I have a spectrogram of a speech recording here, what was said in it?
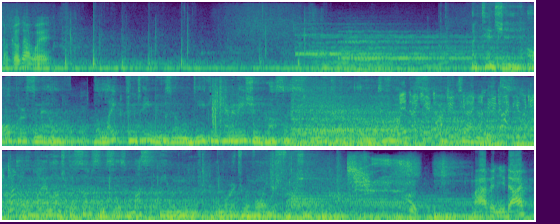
Don't go that way. Attention, all personnel. The light containment zone decontamination process will occur in T And I can't talk to this guy. I'm gonna die because I can't talk. All biological substances must be removed in order to avoid destruction. What happened? You die?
